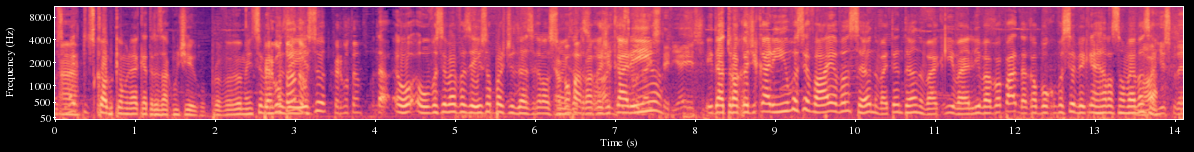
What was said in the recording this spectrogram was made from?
Mas como Ah. é que tu descobre que a mulher quer transar contigo? Provavelmente você vai Perguntando. fazer isso. Perguntando. Ou, ou você vai fazer isso a partir das É relações, eu da troca de carinho. é. E da troca de carinho você vai avançando, vai tentando, vai aqui, vai ali, vai papá. Daqui a pouco você vê que a relação vai avançar. risco da.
